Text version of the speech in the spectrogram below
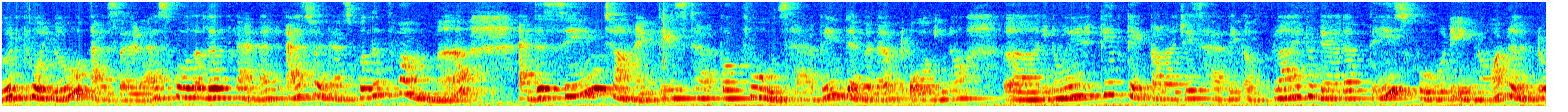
good for you as well as for the planet as well as for the farmer. At the same time, these type of foods have been developed or you know, uh, innovative technologies have been applied to develop these food in order to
